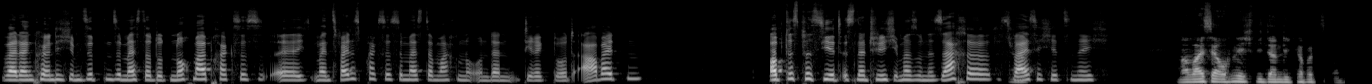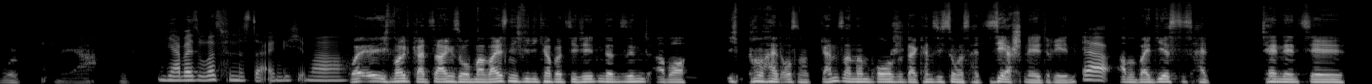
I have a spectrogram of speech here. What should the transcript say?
weil dann könnte ich im siebten Semester dort nochmal Praxis, äh, mein zweites Praxissemester machen und dann direkt dort arbeiten. Ob das passiert, ist natürlich immer so eine Sache. Das Ja. weiß ich jetzt nicht. Man weiß ja auch nicht, wie dann die Kapazität. Obwohl. Ja, gut. Ja, bei sowas findest du eigentlich immer. Weil äh, ich wollte gerade sagen, so, man weiß nicht, wie die Kapazitäten dann sind, aber ich komme halt aus einer ganz anderen Branche, da kann sich sowas halt sehr schnell drehen. Ja, Aber bei dir ist es halt tendenziell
